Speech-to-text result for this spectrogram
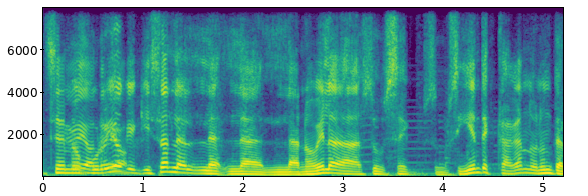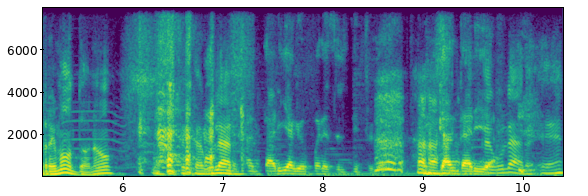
se me veo, ocurrió que quizás la, la- la- la novela subse- subsiguiente es cagando en un terremoto, ¿no? Espectacular. Me encantaría que fuera ese el título. Me encantaría. Espectacular. ¿eh?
